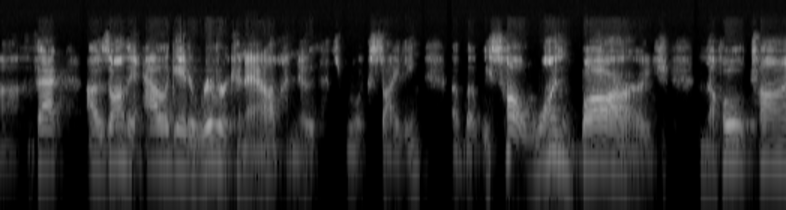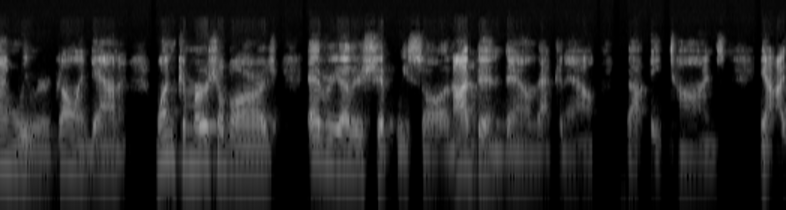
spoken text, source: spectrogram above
uh, in fact, I was on the Alligator River Canal. I know that's real exciting, uh, but we saw one barge, and the whole time we were going down one commercial barge, every other ship we saw, and I've been down that canal about eight times. Yeah, I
